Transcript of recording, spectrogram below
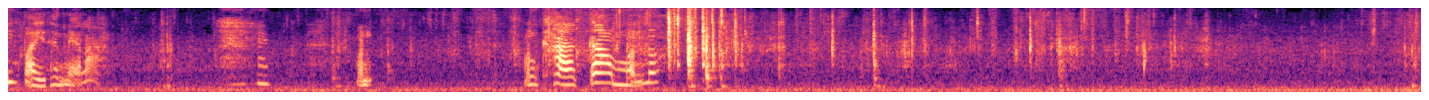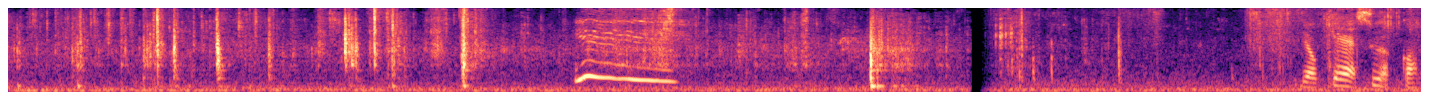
งไปทำไมล่ะ มัน มันคากล้ามมันเนาะเย้เดี๋ยวแก้เสื้อก่อน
